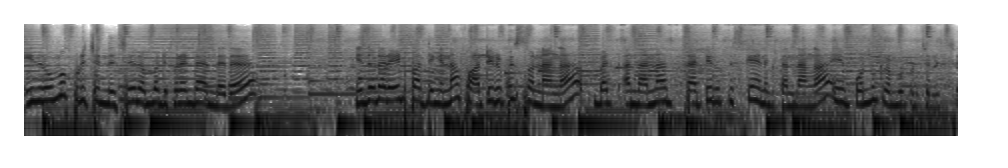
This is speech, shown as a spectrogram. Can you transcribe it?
இது ரொம்ப பிடிச்சிருந்துச்சு ரொம்ப டிஃப்ரெண்ட்டாக இருந்தது. இதோட ரேட் பார்த்தீங்கன்னா ஃபார்ட்டி ருபீஸ் சொன்னாங்க. பட் அந்த அண்ணா தேர்ட்டி ருபீஸ்க்கே எனக்கு தந்தாங்க. என் பொண்ணுக்கு ரொம்ப பிடிச்சிருச்சு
